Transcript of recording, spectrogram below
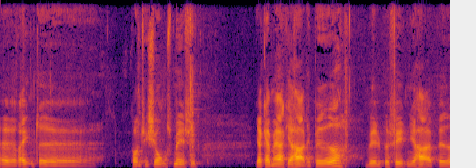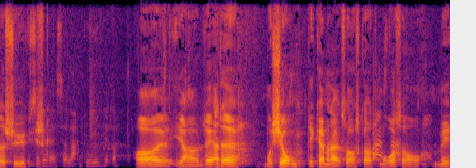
øh, rent øh, konditionsmæssigt. Jeg kan mærke, at jeg har det bedre velbefindende, jeg har et bedre psykisk. Og øh, jeg har lært af motion, det kan man altså også godt mor sig over med.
